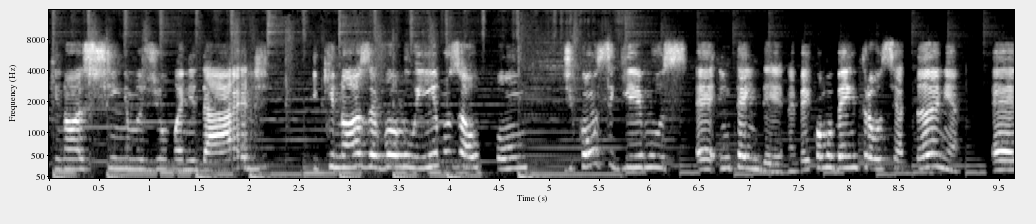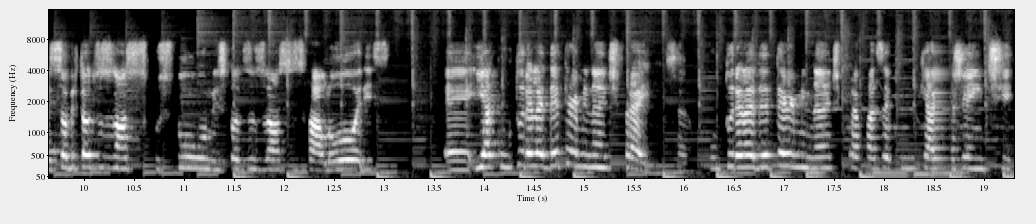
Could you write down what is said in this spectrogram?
Que nós tínhamos de humanidade e que nós evoluímos ao ponto de conseguirmos é, entender, né? bem como bem trouxe a Tânia, é, sobre todos os nossos costumes, todos os nossos valores. É, e a cultura ela é determinante para isso. A cultura ela é determinante para fazer com que a gente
